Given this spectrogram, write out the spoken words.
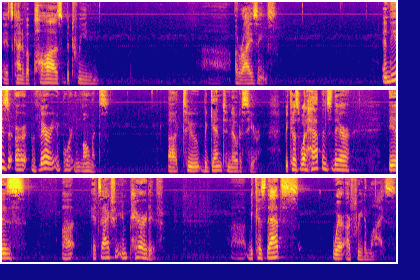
It's kind of a pause between arisings. And these are very important moments uh, to begin to notice here. Because what happens there is uh, it's actually imperative. Uh, because that's where our freedom lies.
